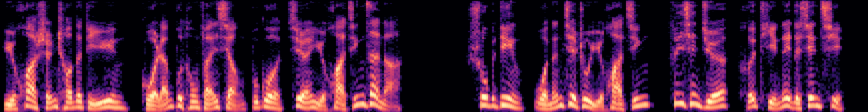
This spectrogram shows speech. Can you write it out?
羽化神朝的底蕴果然不同凡响。不过，既然羽化金在哪，说不定我能借助羽化金飞仙诀和体内的仙气，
